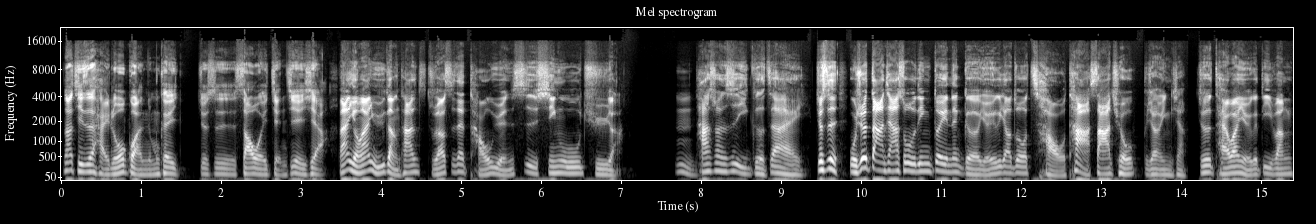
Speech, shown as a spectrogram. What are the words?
那其实海螺馆，我们可以就是稍微简介一下，反正永安渔港它主要是在桃园市新屋区啦，嗯，它算是一个在，就是我觉得大家说不定对那个有一个叫做草踏沙丘比较有印象，就是台湾有一个地方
